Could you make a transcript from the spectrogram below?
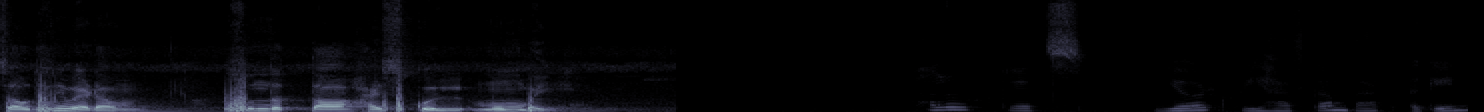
चौधरी मॅडम सुंदत्ता high school Mumbai hello kids here we have come back again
